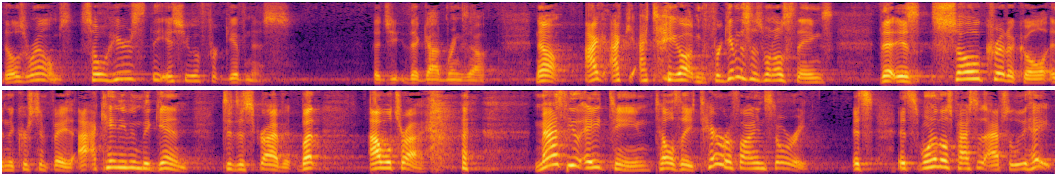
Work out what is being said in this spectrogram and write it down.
those realms. So here's the issue of forgiveness that, you, that God brings out. Now, I, I, I tell you what, forgiveness is one of those things that is so critical in the Christian faith. I, I can't even begin to describe it, but I will try. Matthew 18 tells a terrifying story. It's, it's one of those passages I absolutely hate.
